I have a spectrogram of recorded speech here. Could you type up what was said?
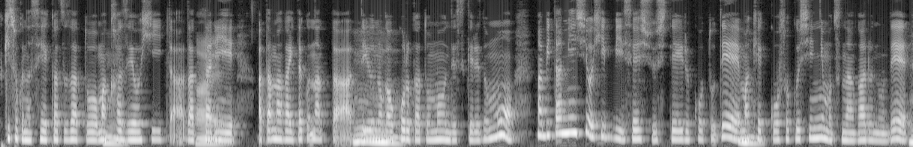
不規則な生活だと、まあ、うん。風邪をひいただったり、は頭が痛くなったっていうのが起こるかと思うんですけれども、まあ、ビタミン C を日々摂取していることで、まあ、うん血行促進にもつながるので、う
